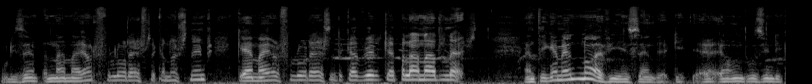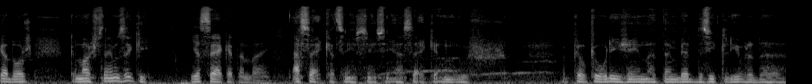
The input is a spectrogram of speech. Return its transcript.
por exemplo, na maior floresta que nós temos, que é a maior floresta de Cabo Verde, que é a Planada Leste. Antigamente não havia incêndio aqui. É, é um dos indicadores que nós temos aqui. E a seca também? A seca, sim, sim, sim. A seca é um dos que, que origina também desequilíbrio da,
